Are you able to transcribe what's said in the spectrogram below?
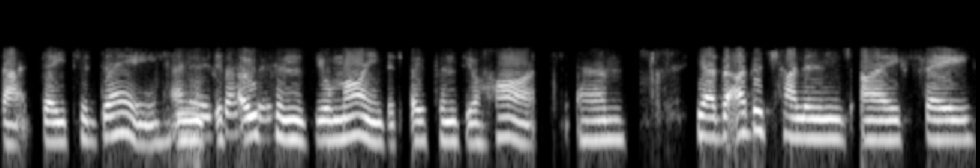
that day to day and Yeah, it opens your mind, it opens your heart. Um yeah, the other challenge I face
